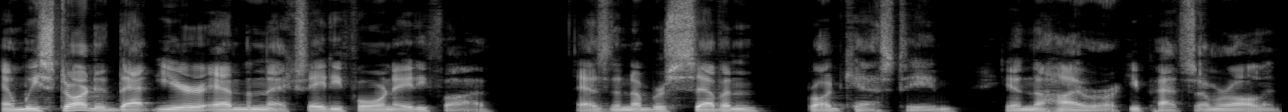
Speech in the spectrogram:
And we started that year and the next, 84 and 85, as the number seven broadcast team in the hierarchy. Pat Summerall and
